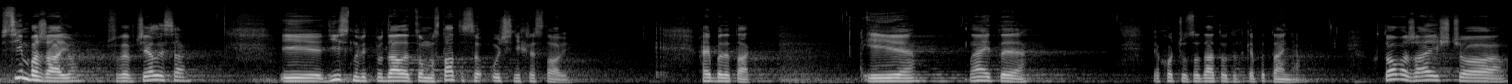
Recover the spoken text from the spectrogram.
всім бажаю, щоб ви вчилися і дійсно відповідали цьому статусу учні Христові. Хай буде так. І знаєте, я хочу задати одне таке питання. Хто вважає, що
